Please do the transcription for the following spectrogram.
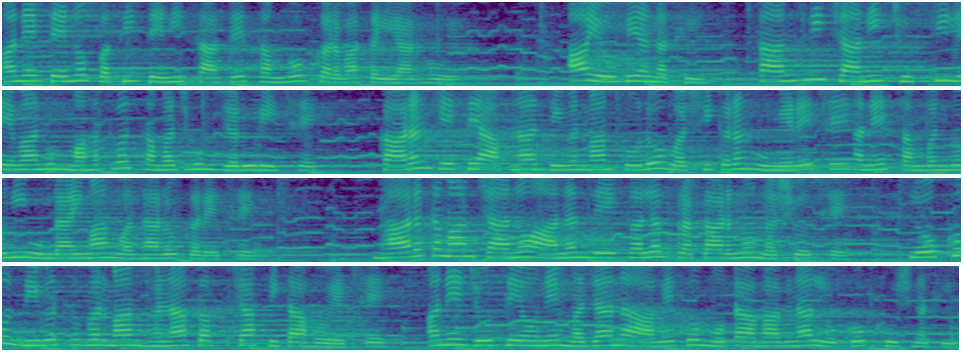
અને તેનો પતિ તેની સાથે સંભોગ કરવા તૈયાર હોય. આ યોગ્ય નથી. સાંજની ચાની ચુસ્કી લેવાનું મહત્વ સમજવું જરૂરી છે, કારણ કે તે આપણા જીવનમાં થોડો વશીકરણ ઉમેરે છે અને સંબંધોની ઊંડાઈમાં વધારો કરે છે. ભારતમાં ચાનો આનંદ એક અલગ પ્રકારનો નશો છે. લોકો દિવસભરમાં ઘણા કપ ચા પીતા હોય છે અને જો તેઓને મજા ન આવે તો મોટાભાગના લોકો ખુશ નથી.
